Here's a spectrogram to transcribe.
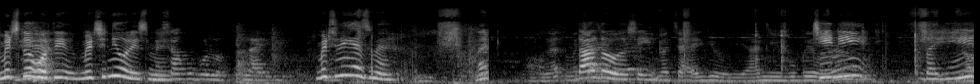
मिर्च तो होती मिर्ची नहीं हो रही इसमें। मिर्च नहीं है इसमें। नहीं हो गया तुम्हें डाल दो ही। हो हो चीनी दही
